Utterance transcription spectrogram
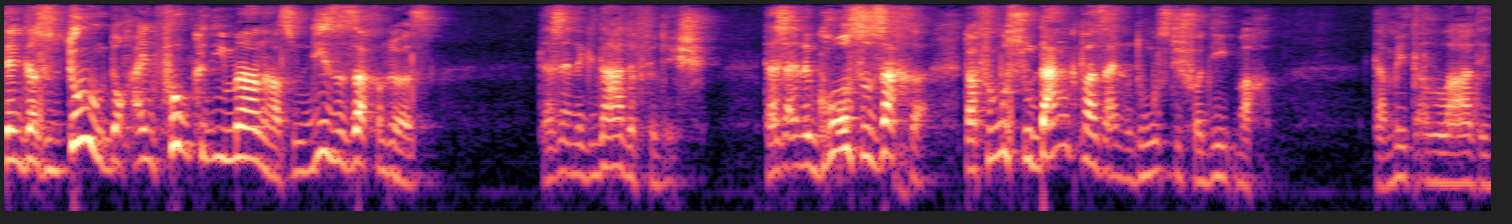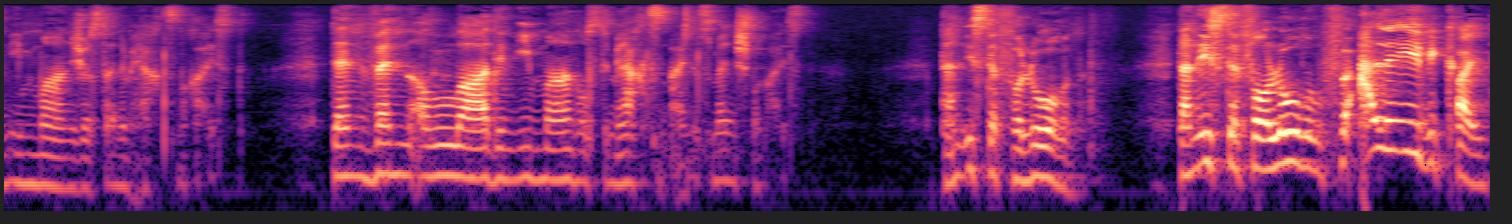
Denn dass du noch einen Funken Iman hast und diese Sachen hörst, das ist eine Gnade für dich. Das ist eine große Sache. Dafür musst du dankbar sein und du musst dich verdient machen. damit Allah den Iman nicht aus deinem Herzen reißt. Denn wenn Allah den Iman aus dem Herzen eines Menschen reißt, dann ist er verloren. Dann ist er verloren für alle Ewigkeit.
